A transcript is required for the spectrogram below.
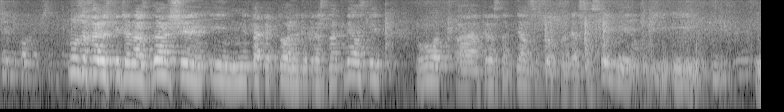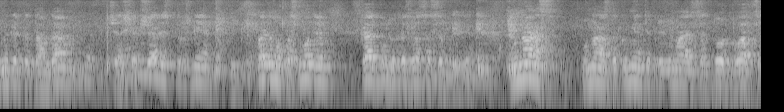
сьогодні конкурсний. Ну, Захаровский для нас дальше и не так актуально, как Краснокнянский. Вот, а краснокнянцы, собственно говоря, соседи, и, и, и мы как-то там, да, чаще общались, дружнее. Поэтому посмотрим, как будут развиваться события. У нас, у нас документы принимаются до 20,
